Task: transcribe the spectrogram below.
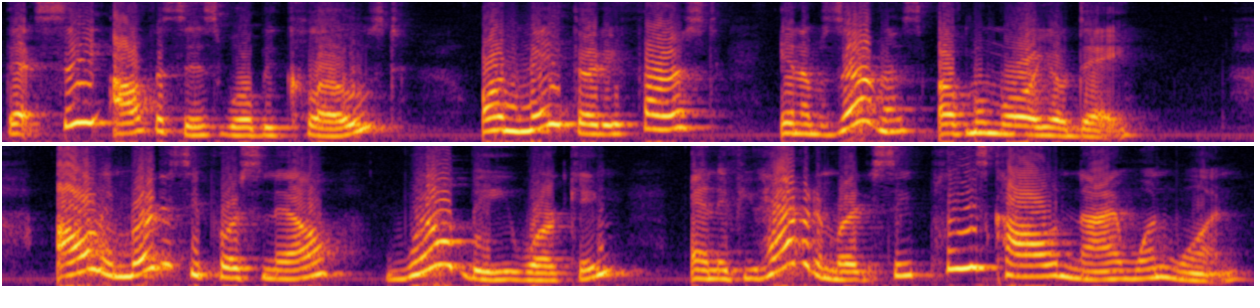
that city offices will be closed on May 31st in observance of Memorial Day. All emergency personnel will be working, and if you have an emergency, please call 911.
